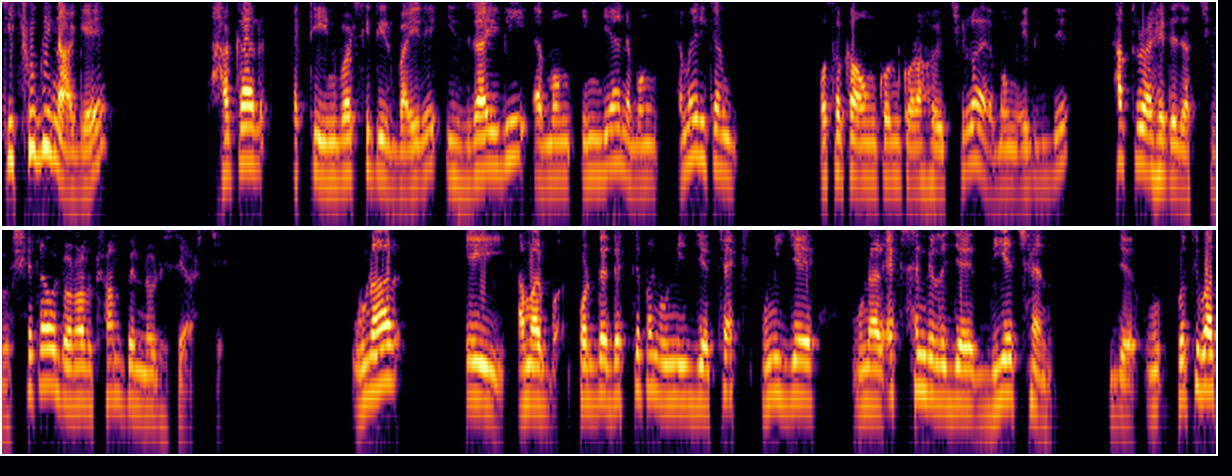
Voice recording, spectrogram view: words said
কিছুদিন আগে ঢাকার একটি ইউনিভার্সিটির বাইরে ইসরায়েলি এবং ইন্ডিয়ান এবং আমেরিকান পতাকা অঙ্কন করা হয়েছিল এবং এদিক দিয়ে ছাত্ররা হেঁটে যাচ্ছিল। সেটাও ডোনাল্ড ট্রাম্পের নোটিসে আসছে। উনার এই আমার পর্দায় দেখতে পান, উনি যে ট্যাক্স উনি যে উনার এক্স হ্যান্ডেলে যে দিয়েছেন যে প্রতিবাদ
